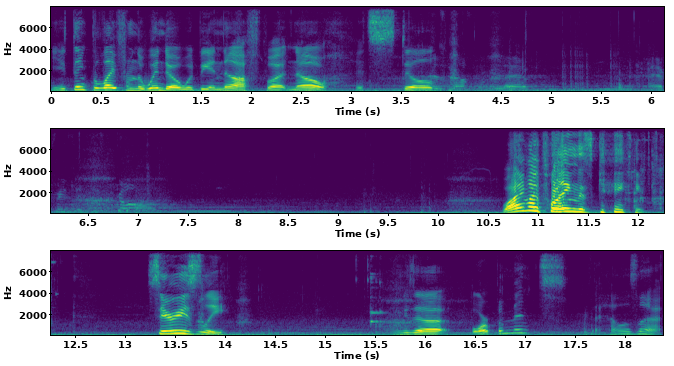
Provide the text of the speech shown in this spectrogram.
You'd think the light from the window would be enough, but no. It's still... There's nothing left. Everything's gone. Why am I playing this game? Seriously. Give me the orpiment? The hell is that?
